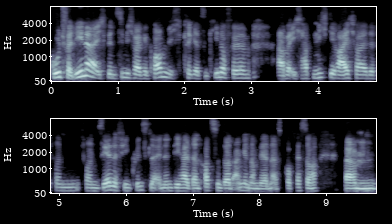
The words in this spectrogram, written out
gut Verdiener, ich bin ziemlich weit gekommen, ich kriege jetzt einen Kinofilm, aber ich habe nicht die Reichweite von, von sehr, sehr vielen KünstlerInnen, die halt dann trotzdem dort angenommen werden als Professor. Ähm,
